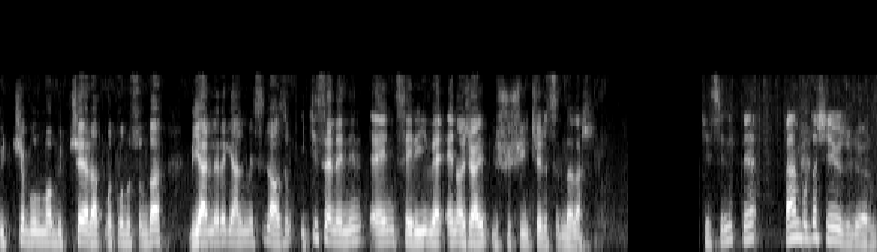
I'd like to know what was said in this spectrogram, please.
bütçe bulma, bütçe yaratma konusunda bir yerlere gelmesi lazım. İki senenin en seri ve en acayip düşüşü içerisindeler. Kesinlikle. Ben burada şeye üzülüyorum.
